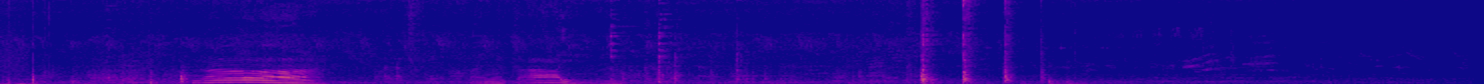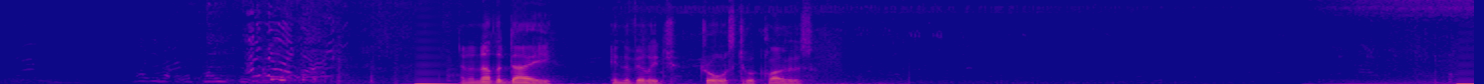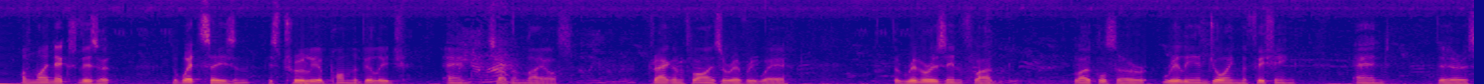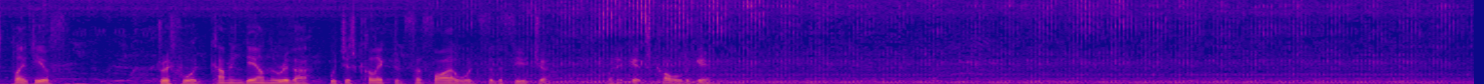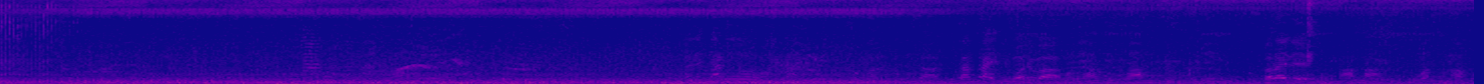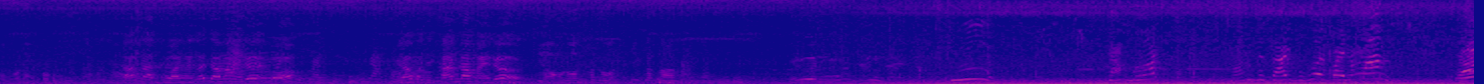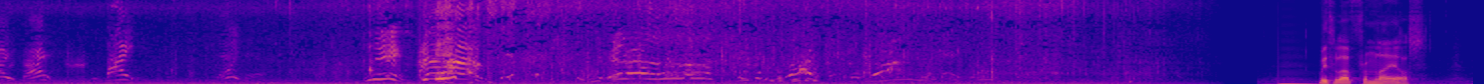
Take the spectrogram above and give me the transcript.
And another day in the village draws to a close. On my next visit, the wet season is truly upon the village and southern Laos. Dragonflies are everywhere. The river is in flood. Locals are really enjoying the fishing, and there is plenty of driftwood coming down the river, which is collected for firewood for the future when it gets cold again. With love from Laos.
